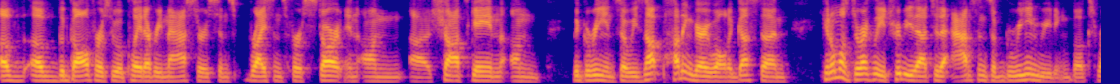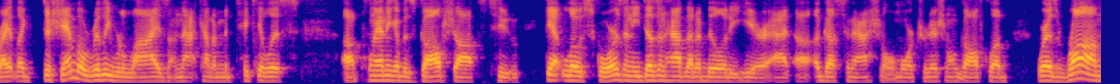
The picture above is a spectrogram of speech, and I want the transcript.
of of the golfers who have played every Masters since Bryson's first start and on uh, shots gained on the green. So he's not putting very well at Augusta, and you can almost directly attribute that to the absence of green reading books, right? Like DeChambeau really relies on that kind of meticulous uh, planning of his golf shots to get low scores, and he doesn't have that ability here at uh, Augusta National, a more traditional golf club. Whereas Rahm,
